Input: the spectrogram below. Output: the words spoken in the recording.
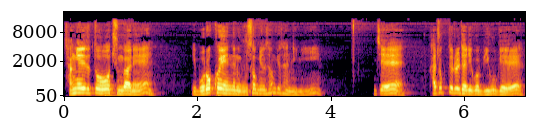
작년에도 또 중간에 모로코에 있는 우석윤 선교사님이 이제 가족들을 데리고 미국에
